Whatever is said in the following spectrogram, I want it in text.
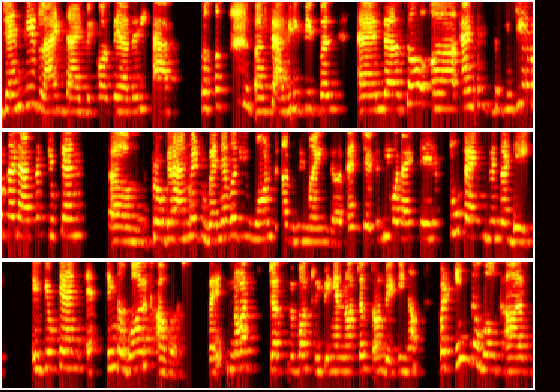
Gen Z is like that because they are very app uh, savvy people. And uh, so, uh, and the beauty of that app is you can um, program it whenever you want a reminder. And generally, what I say is two times in the day, if you can, in the work hours, right? Not just before sleeping and not just on waking up, but in the work hours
